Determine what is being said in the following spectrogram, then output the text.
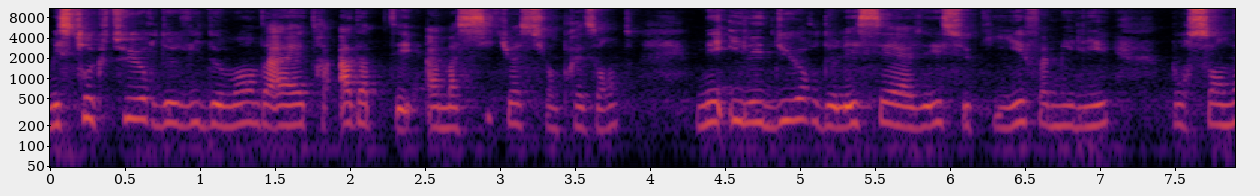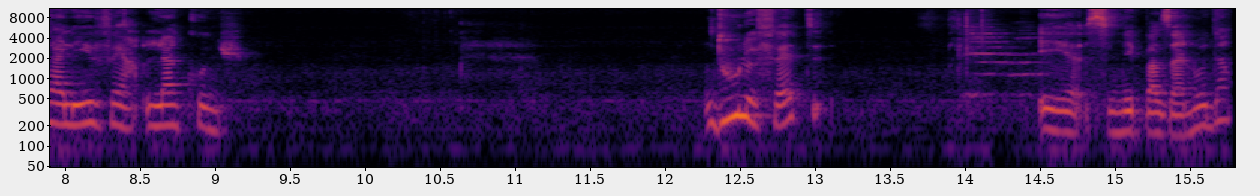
Mes structures de vie demandent à être adaptées à ma situation présente, mais il est dur de laisser aller ce qui est familier pour s'en aller vers l'inconnu. D'où le fait, et ce n'est pas anodin,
